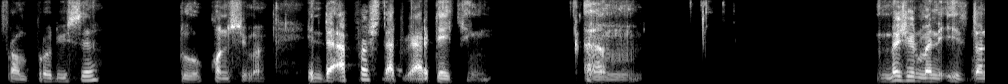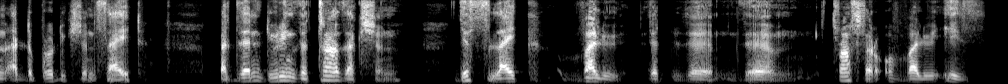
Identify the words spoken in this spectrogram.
from producer to consumer. In the approach that we are taking, um, measurement is done at the production site, but then during the transaction, just like value, the, the, the transfer of value is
